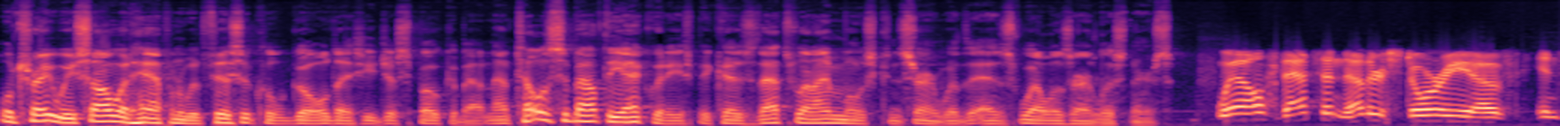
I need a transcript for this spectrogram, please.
Well, Trey, we saw what happened with physical gold as you just spoke about. Now, tell us about the equities because that's what I'm most concerned with, as well as our listeners. Well, that's another story of, in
